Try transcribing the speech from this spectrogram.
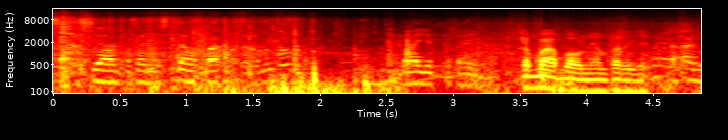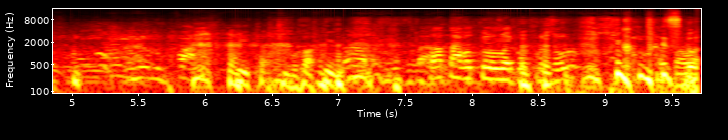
Saksiyan pa tayo ng isda. Ba? Bayad pa tayo. kababaw niyan pare dyan Tatakot ko may kompresor. kompresor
